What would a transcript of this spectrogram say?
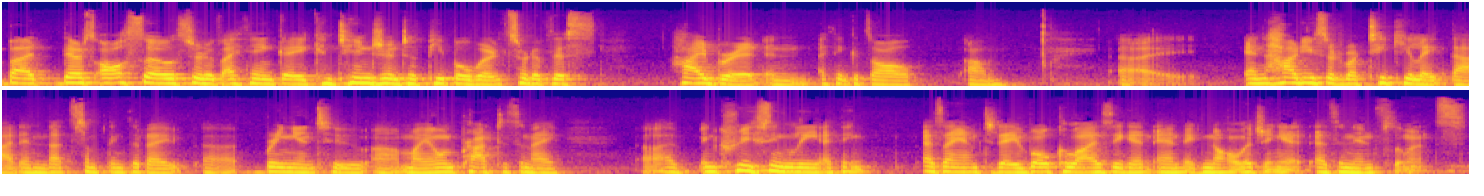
But there's also sort of, I think, a contingent of people where it's sort of this hybrid, and I think it's all. Um, uh, and how do you sort of articulate that? And that's something that I uh, bring into uh, my own practice, and I uh, increasingly, I think, as I am today, vocalizing it and acknowledging it as an influence.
